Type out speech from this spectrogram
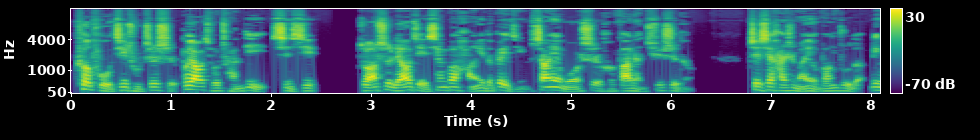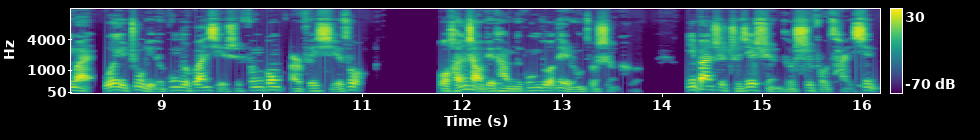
科普基础知识，不要求传递信息，主要是了解相关行业的背景、商业模式和发展趋势等，这些还是蛮有帮助的。另外，我与助理的工作关系是分工而非协作，我很少对他们的工作内容做审核，一般是直接选择是否采信。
